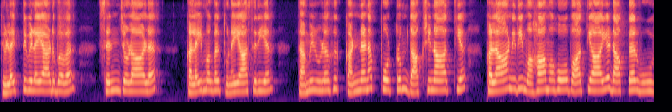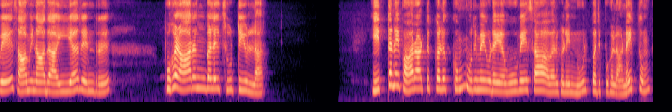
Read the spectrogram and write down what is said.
திளைத்து விளையாடுபவர் செஞ்சொலாளர் கலைமகள் துணையாசிரியர் தமிழுலகு கண்ணனப் போற்றும் தாக்ஷிணாத்திய கலாநிதி மகாமகோபாத்தியாய டாக்டர் ஊவே சாமிநாத ஐயர் என்று புகழாரங்களை சூட்டியுள்ளார். இத்தனை பாராட்டுக்களுக்கும் உரிமையுடைய ஊவேசா அவர்களின் நூல் பதிப்புகள் அனைத்தும்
